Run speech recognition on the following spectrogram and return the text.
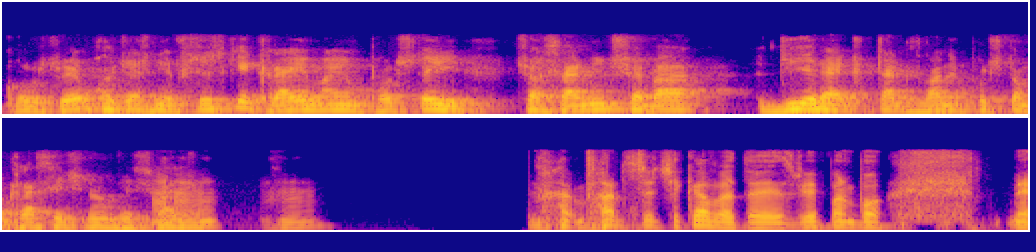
kursują, chociaż nie wszystkie kraje mają pocztę i czasami trzeba direct, tak zwane pocztą klasyczną wysłać. Mhm, mhm. Bardzo ciekawe to jest, wie pan, bo e,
